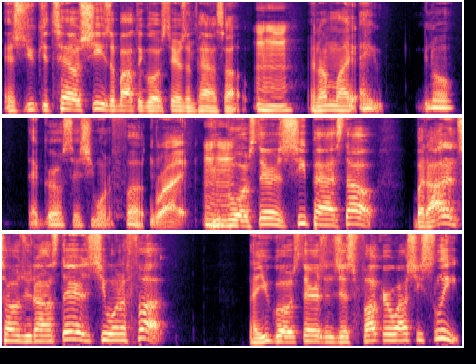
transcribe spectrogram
and you could tell she's about to go upstairs and pass out. Mm-hmm. And I'm like, hey, you know, that girl said she want to fuck. Right. You go upstairs, she passed out, but I done told you downstairs she want to fuck. Now you go upstairs and just fuck her while she sleep,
